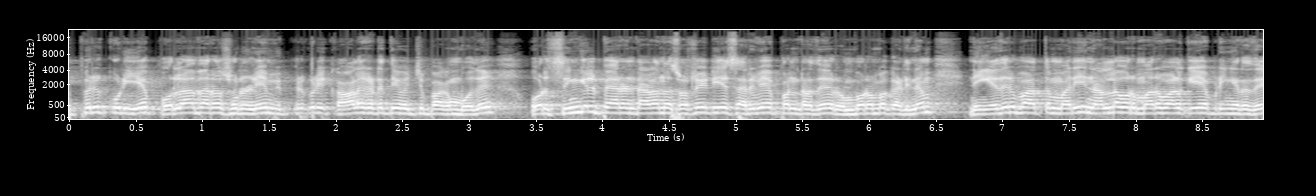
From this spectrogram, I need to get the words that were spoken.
இப்போ இருக்கக்கூடிய பொருளாதார சூழ்நிலையும் இப்போ இருக்கக்கூடிய காலகட்டத்தை வச்சு பார்க்கும்போது ஒரு சிங்கிள் பேரண்டால் அந்த சொசைட்டியை சர்வே பண்ணுறது ரொம்ப ரொம்ப கடினம். நீங்கள் எதிர்பார்த்த மாதிரி நல்ல ஒரு மறுவாழ்க்கை அப்படிங்கிறது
